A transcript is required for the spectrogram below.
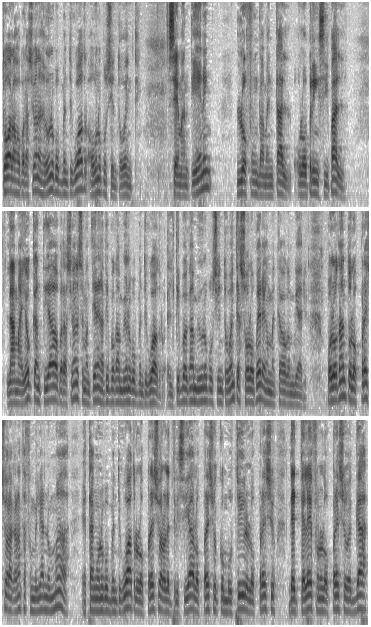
todas las operaciones de 1 por 24 a 1 por 120. Se mantienen lo fundamental o lo principal la mayor cantidad de operaciones se mantienen a tipo de cambio 1 por 24. El tipo de cambio 1 por 120 solo opera en el mercado cambiario. Por lo tanto, los precios de la canasta familiar normada están 1 por 24, los precios de la electricidad, los precios del combustible, los precios del teléfono, los precios del gas,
